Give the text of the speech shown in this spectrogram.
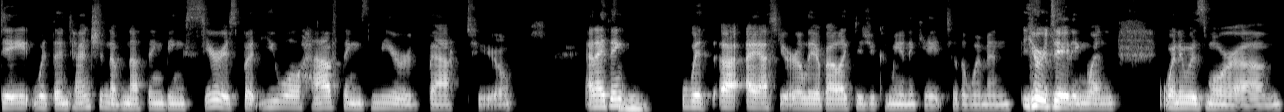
date with the intention of nothing being serious but you will have things mirrored back to you and i think mm-hmm with uh, i asked you earlier about like did you communicate to the women you were dating when when it was more um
